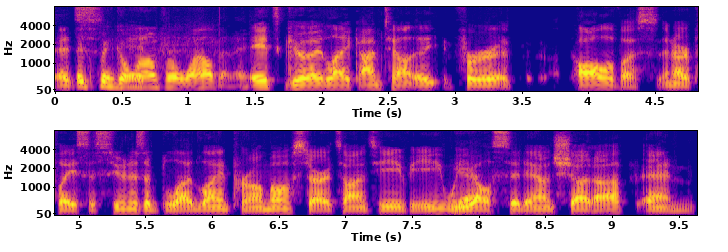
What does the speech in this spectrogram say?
It's it's been going on for a while then. Eh? It's good. Like I'm telling for all of us in our place, as soon as a bloodline promo starts on TV, we Yeah. all sit down, shut up, and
